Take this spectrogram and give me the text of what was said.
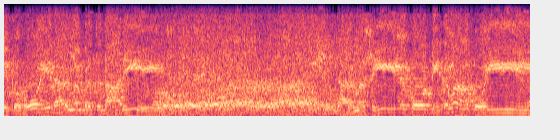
एक हो धर्म व्रतधारी धर्मशील मा कोई।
